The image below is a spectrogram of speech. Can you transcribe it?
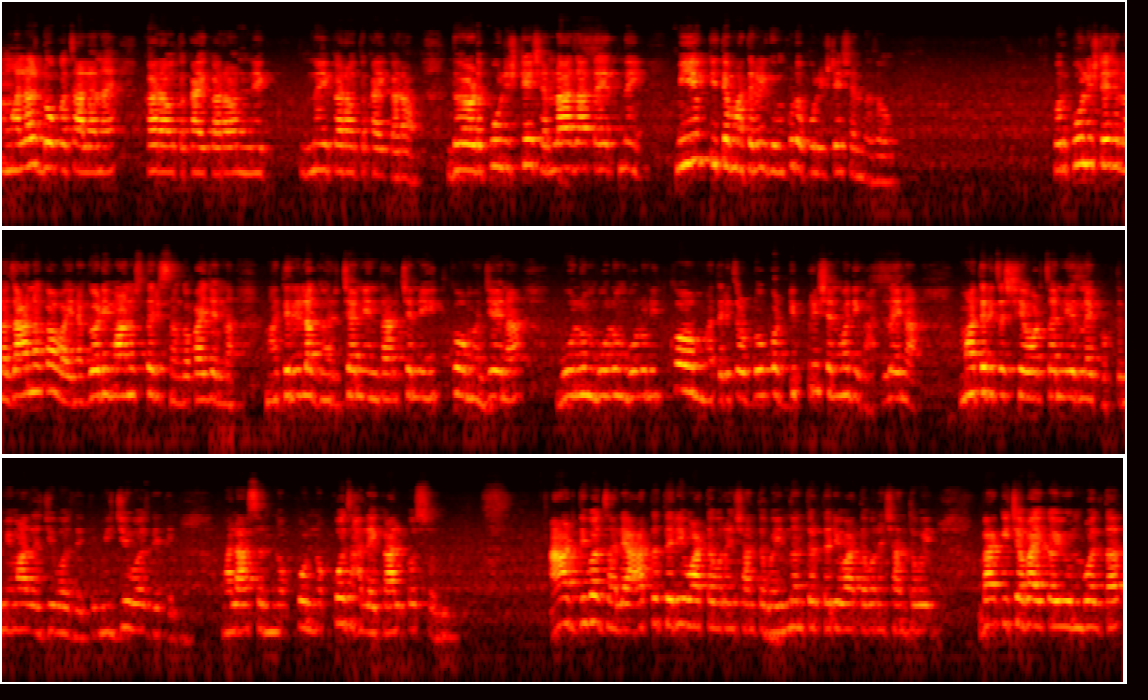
मलाच डोकं चाला नाही करावं तर काय करावं नाही नाही करावं तर काय करावं. धड पोलीस स्टेशनला जाता येत नाही. मी एकटी त्या म्हातारीला घेऊन कुठं पोलीस स्टेशनला जाऊ? बरं पोलीस स्टेशनला जाणं का व्हाय ना गडी माणूस तरी संग पाहिजे ना. म्हातारीला घरच्यांनी दारच्यांनी इतकं म्हणजे ना बोलून बोलून बोलून इतकं म्हातारीचं डोकं डिप्रेशनमध्ये घातलंय ना. म्हातारीचा शेवटचा निर्णय फक्त मी माझा जीवच देते मी जीवच देते. मला असं नको नको झालंय कालपासून. आठ दिवस झाले आता तरी वातावरण शांत होईल नंतर तरी वातावरण शांत होईल. बाकीच्या बायका येऊन बोलतात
